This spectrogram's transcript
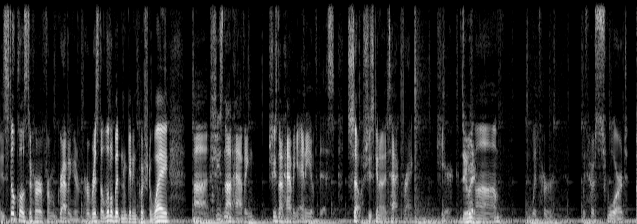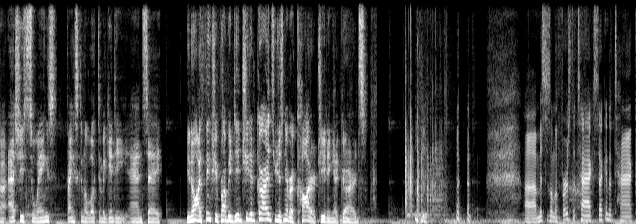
is still close to her from grabbing her, her wrist a little bit and getting pushed away. Uh, she's not having she's not having any of this. So she's gonna attack Frank here. Do it. Um, with her with her sword. Uh, as she swings, Frank's gonna look to McGinty and say, "You know, I think she probably did cheat at cards. You just never caught her cheating at cards." Uh, misses on the first attack. Second attack,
